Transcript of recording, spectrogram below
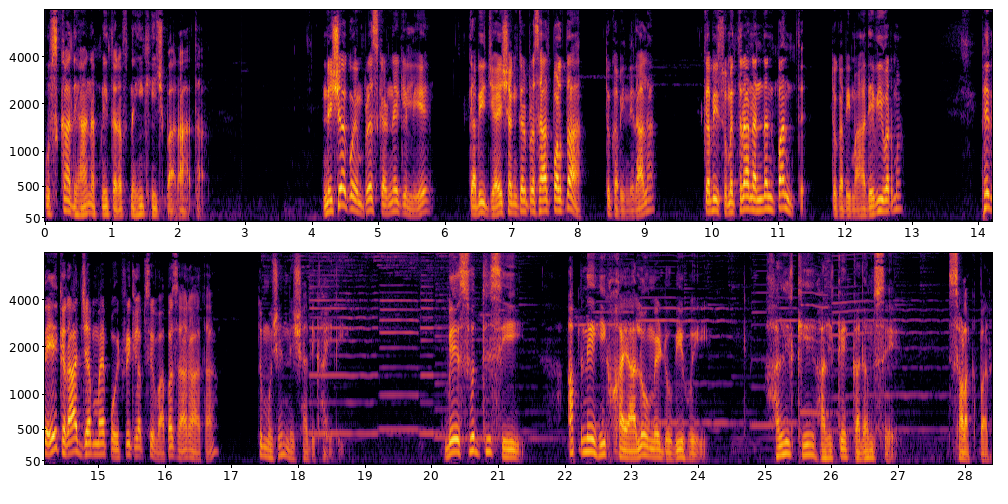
उसका ध्यान अपनी तरफ़ नहीं खींच पा रहा था। निशा को इंप्रेस करने के लिए कभी जयशंकर प्रसाद पढ़ता तो कभी निराला। कभी सुमित्रा नंदन पंत तो कभी महादेवी वर्मा। फिर एक रात जब मैं पोइट्री क्लब से वापस आ रहा था तो मुझे निशा दिखाई दी। बेसुध सी अपने ही ख्यालों में डूबी हुई, हल्के हल्के कदम से सड़क पर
